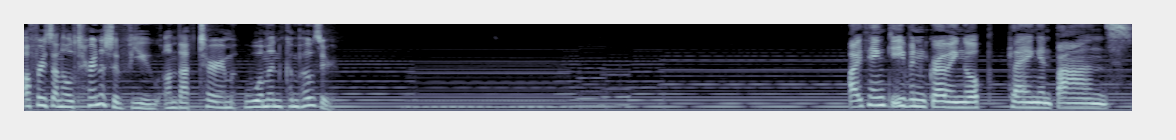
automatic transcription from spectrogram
offers an alternative view on that term woman composer. I think even growing up playing in bands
